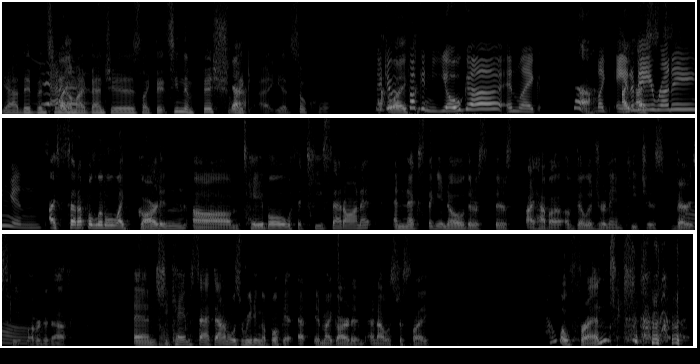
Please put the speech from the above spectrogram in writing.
Yeah, they've been sitting on my benches. Like, they've seen them fish. Yeah. Like, uh, yeah, it's so cool. They're doing Like- fucking yoga and like Yeah. like I- I anime running and I set up a little like garden um, table with a tea set on it, and next thing you know, there's there's I have a, a villager named Peaches, very sweet, love her to death, and she Oh. came, sat down, was reading a book at, at in my garden, and I was just like, "Hello, friend."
